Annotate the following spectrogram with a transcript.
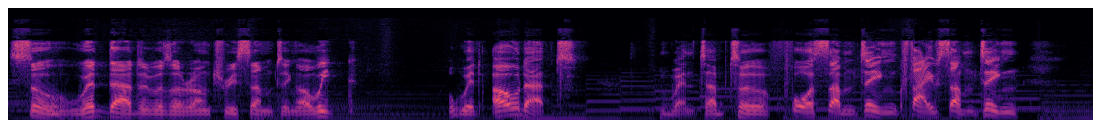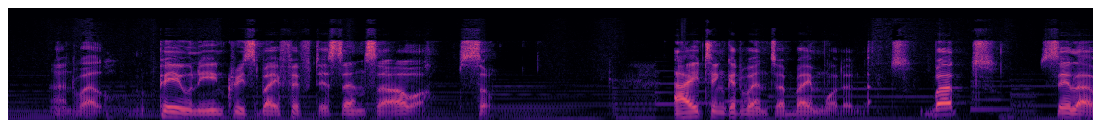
So with that, it was around three something a week. Without that, went up to four something, five something, and well, pay only increased by 50 cents an hour. So I think it went up by more than that. But c'est la.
